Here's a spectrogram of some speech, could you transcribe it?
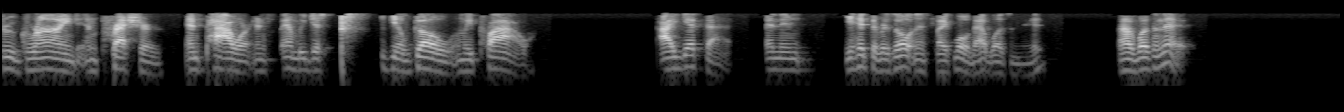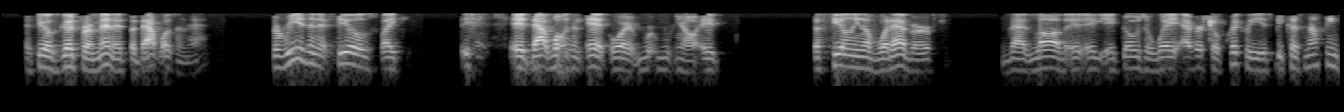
through grind and pressure and power, and and we just you know go and we plow. I get that, and then you hit the result, and it's like, well, that wasn't it. That wasn't it. It feels good for a minute, but that wasn't it. The reason it feels like it that wasn't it, or you know, it the feeling of whatever that love it, it goes away ever so quickly is because nothing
